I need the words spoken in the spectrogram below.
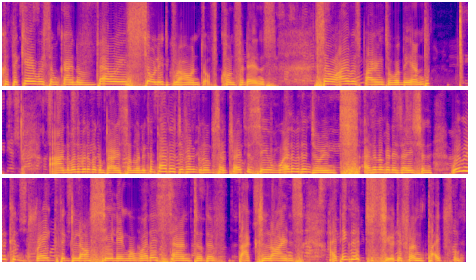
because they came with some kind of very solid ground of confidence. So I was aspiring toward the end. And there was a bit of a comparison. When you compare those different groups, I've tried to see whether within Joint, as an organization, women could break the glass ceiling or whether they stand to the back lines. I think there are a few different types of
